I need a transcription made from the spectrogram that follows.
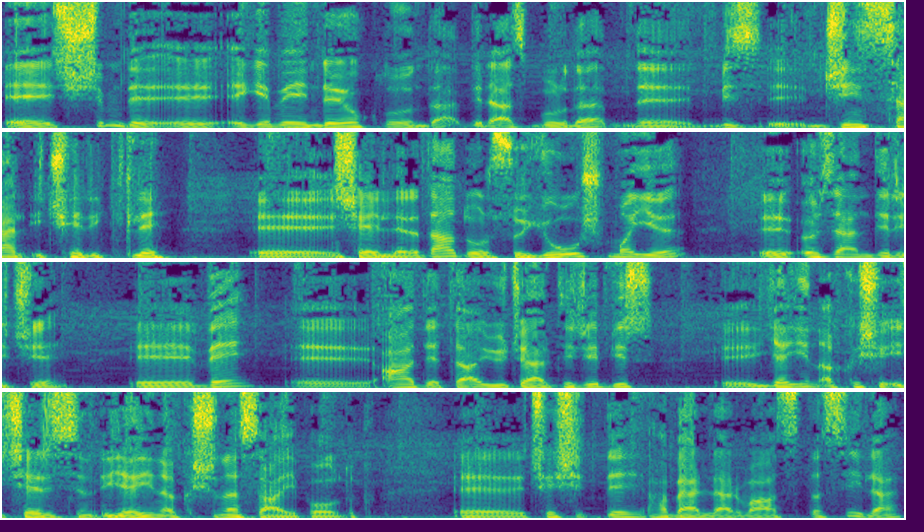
Ee, şimdi e, Ege Bey'in de yokluğunda biraz burada e, biz e, cinsel içerikli e, şeylere daha doğrusu yoğuşmayı e, özendirici e, ve e, adeta yüceltici bir e, yayın akışı içerisinde yayın akışına sahip olduk. E, çeşitli haberler vasıtasıyla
